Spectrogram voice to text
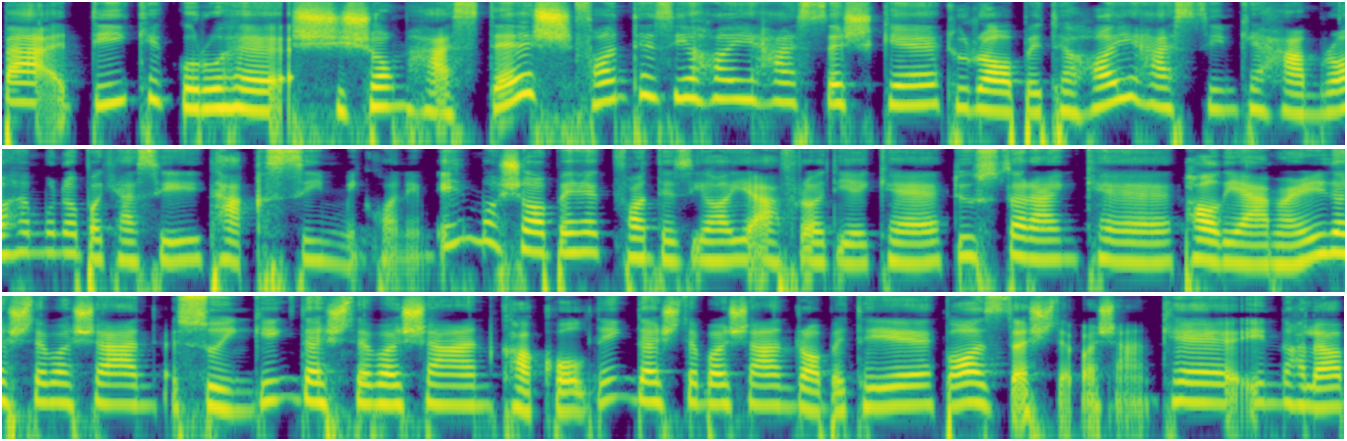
بعدی که گروه ششم هستش فانتزی هایی هستش که تو رابطه هایی هستیم که همراهمون رو با کسی تقسیم می‌کنیم. این مشابه فانتزی های افرادیه که دوست دارن که poly داشته باشن swinging داشته باشن cuckolding داشته باشن رابطه باز داشته باشن. که این حالا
